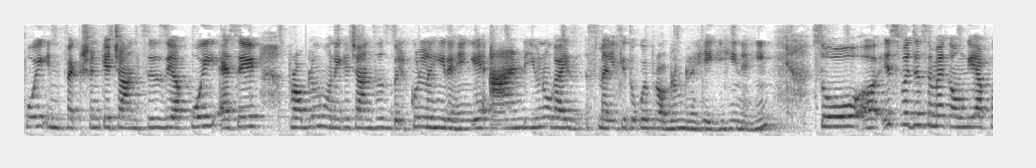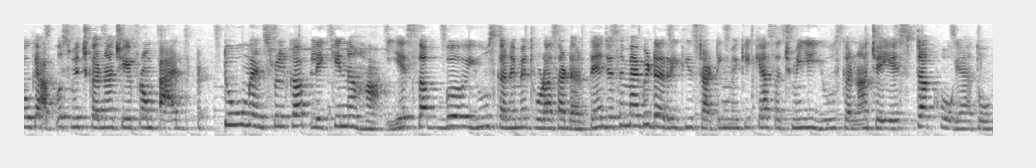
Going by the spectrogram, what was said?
कोई इन्फेक्शन के चांसेस या कोई ऐसे प्रॉब्लम होने के चांसेस बिल्कुल नहीं रहेंगे। And you know guys smell की तो कोई प्रॉब्लम रहेगी ही नहीं। सो so, uh, इस वजह से मैं कहूँगी आपको कि आपको स्विच करना चाहिए from pad to menstrual cup लेकिन हाँ ये सब यूज़ करने में थोड़ा सा डरते हैं। जैसे मैं भी डर रही थी स्टार्टिंग में कि क्या सच में ये यूज़ करना चाहिए। स्टक हो गया तो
